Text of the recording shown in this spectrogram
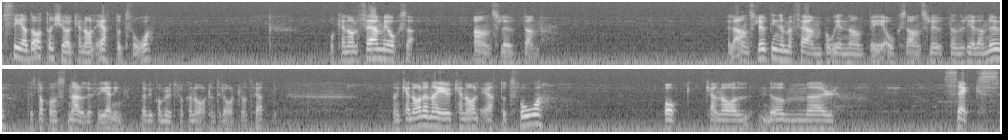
C-datorn kör kanal 1 och 2. Och kanal 5 är också ansluten eller anslutning nummer 5 på Winamp är också ansluten redan nu till Stockholms närradioförening där vi kommer ut klockan 18 till 18.30. Men kanalerna är ju kanal 1 och 2 och kanal nummer 6.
